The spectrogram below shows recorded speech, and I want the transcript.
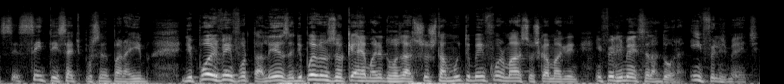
67% Paraíba. Depois vem Fortaleza, depois vem não sei o que, é Maria do Rosário. O senhor está muito bem informado, senhor Oscar Magrini. Infelizmente, senadora, infelizmente.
